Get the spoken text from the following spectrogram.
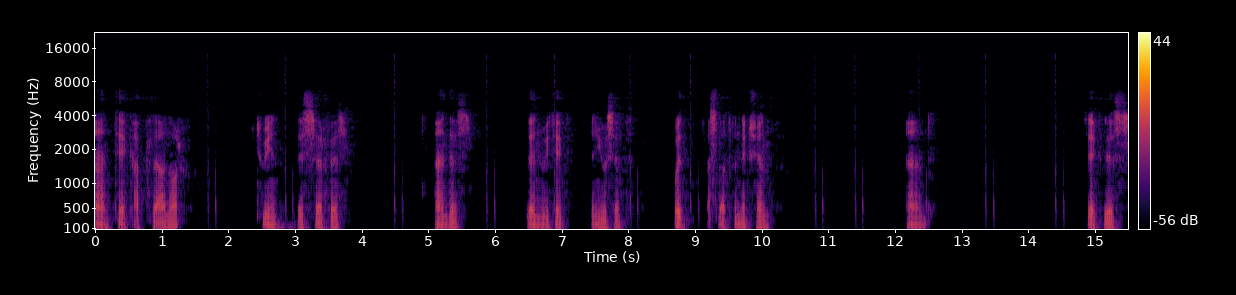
and take a planar between this surface and this. Then we take a new set with a slot connection and take this.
